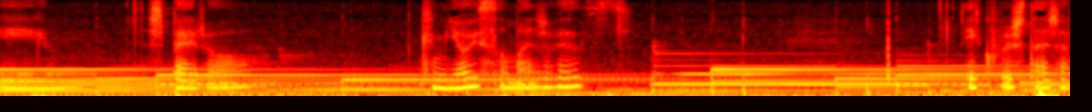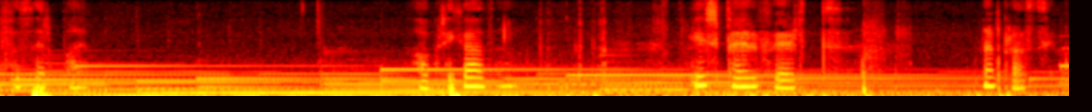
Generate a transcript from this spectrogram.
E espero que me ouçam mais vezes e que vos esteja a fazer bem. Obrigada e espero ver-te na próxima.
